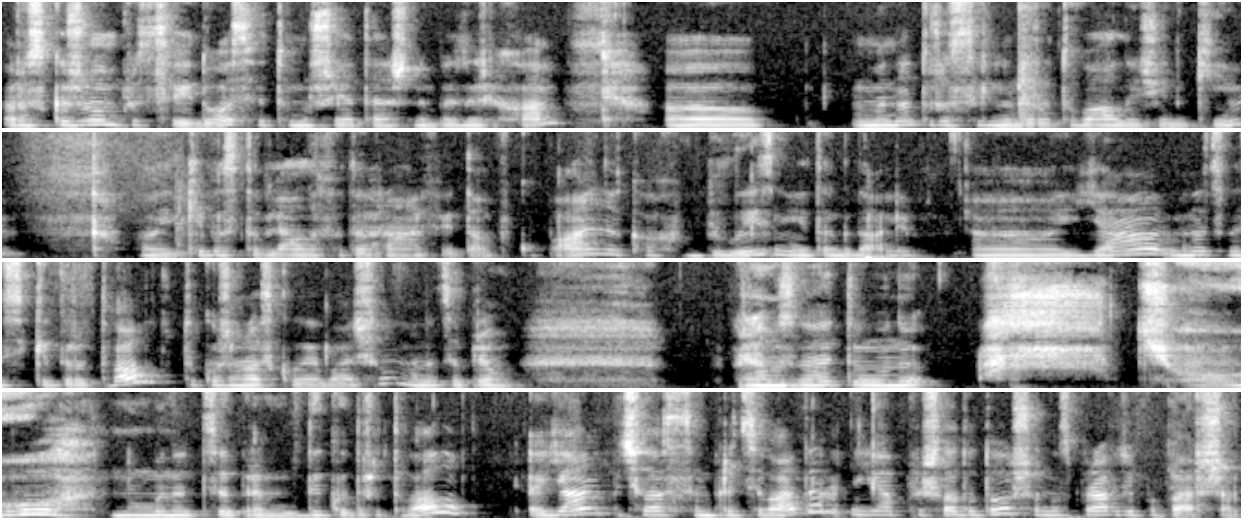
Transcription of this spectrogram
Розкажу вам про свій досвід, тому що я теж не без гріха. Е, Мене дуже сильно дратували жінки, які виставляли фотографії там в купальниках, в білизні і так далі. Е, Я, мене це настільки дратувало, тобто кожен раз, коли я бачила, мене це прям, прям знаєте, мене. Чого? Ну, мене це прям дико дратувало. Я почала з цим працювати, і я прийшла до того, що насправді, по-перше,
